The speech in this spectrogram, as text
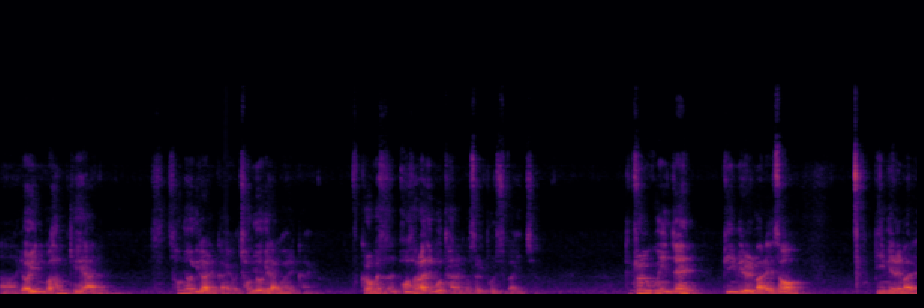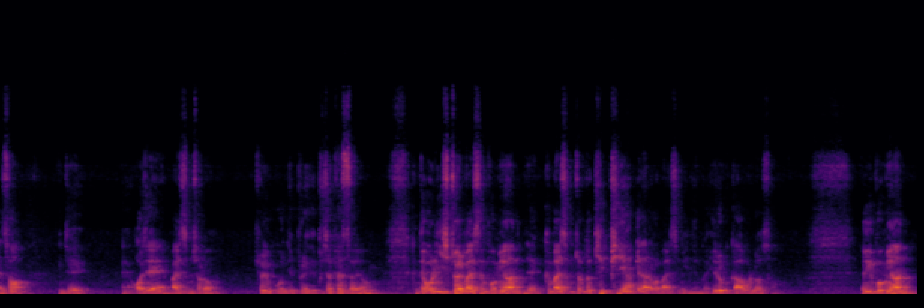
아, 여인과 함께 해야 하는 성욕이랄까요, 정욕이라고 할까요? 그런 것에서 벗어나지 못하는 것을 볼 수가 있죠. 결국 이제 비밀을 말해서 비밀을 말해서 이제 어제 말씀처럼 결국은 이제 불에 붙잡혔어요. 근데 오늘 20절 말씀 보면 이제 그 말씀 좀 더 깊이 함께 나누고 말씀이 있는 거예요. 이름과 아울러서 여기 보면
